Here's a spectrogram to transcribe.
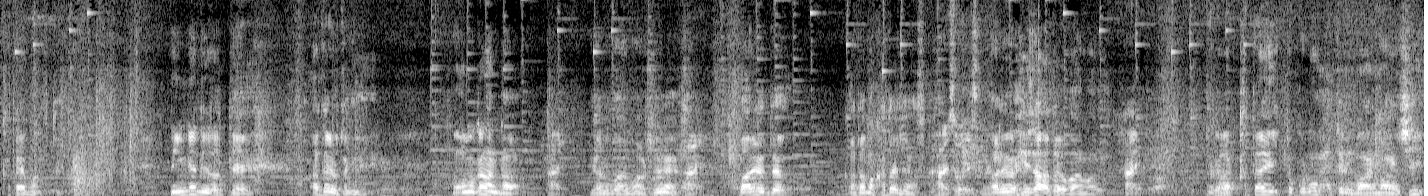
硬いもんというか人間でだって当てる時にまあお腹なんかはい。やる場合もあるしね、はい。場合によって頭硬いじゃないですか、はいそうですね。あれは膝当てる場合もある。はい。だから硬いところを当てる場合もあるし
